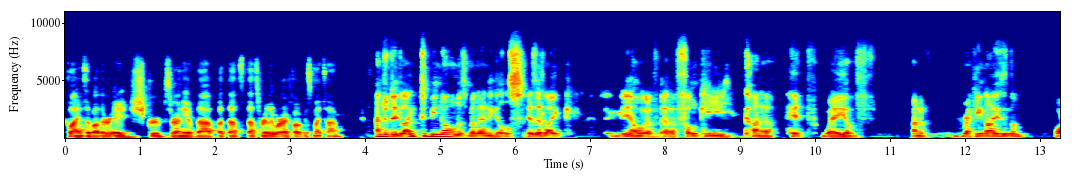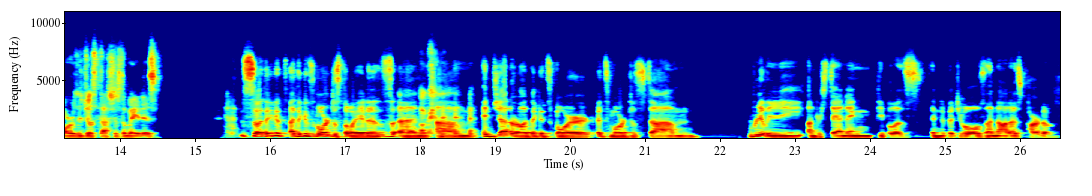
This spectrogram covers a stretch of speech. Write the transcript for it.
clients of other age groups or any of that, but that's that's really where I focus my time. And do they like to be known as millennials? Is it like, you know, a, a funky kind of hip way of kind of recognizing them, or is it just that's just the way it is? So I think it's I think it's more just the way it is, and okay. um, in general, I think it's more it's more just um, really understanding people as individuals and not as part of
